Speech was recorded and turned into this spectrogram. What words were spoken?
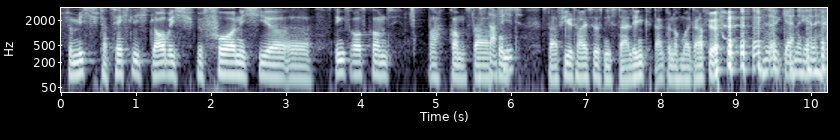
für mich tatsächlich, glaube ich, bevor nicht hier äh, Dings rauskommt, ach komm, Star, Starfield. Bums. Starfield heißt es, nicht Starlink. Danke nochmal dafür. gerne, gerne.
